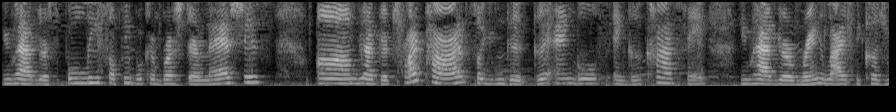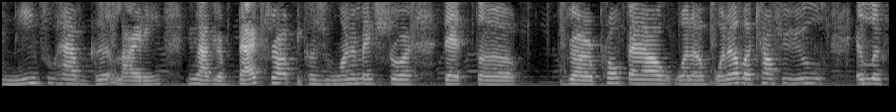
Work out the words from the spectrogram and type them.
you have your spoolie so people can brush their lashes um, you have your tripod so you can get good angles and good content. You have your ring light because you need to have good lighting. You have your backdrop because you want to make sure that the your profile, whatever whatever account you use, it looks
